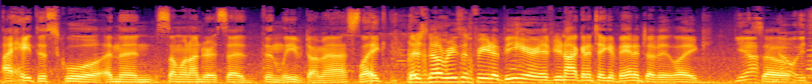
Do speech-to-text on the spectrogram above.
I hate this school and then someone under it said then leave dumbass. Like there's no reason for you to be here if you're not going to take advantage of it like Yeah, So- no, it's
